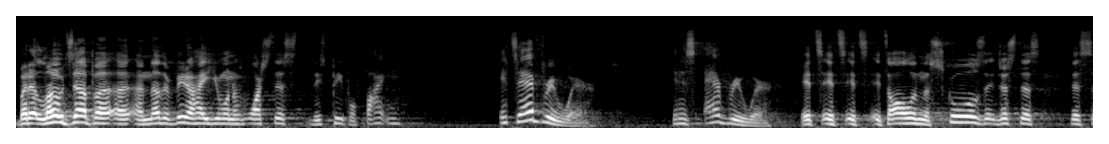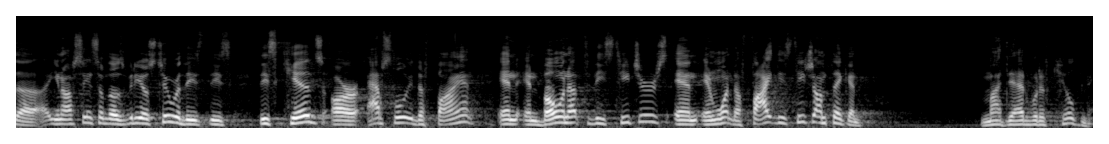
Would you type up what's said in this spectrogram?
but it loads up a, a, another video. Hey, you want to watch this? These people fighting? It's everywhere. It is everywhere. It's, it's, it's, it's all in the schools. It just this, this uh, you know, I've seen some of those videos too where these, these, these kids are absolutely defiant and, and bowing up to these teachers and, and wanting to fight these teachers. I'm thinking, my dad would have killed me.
